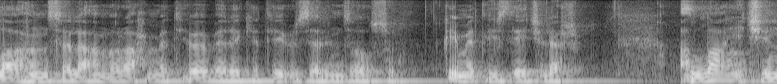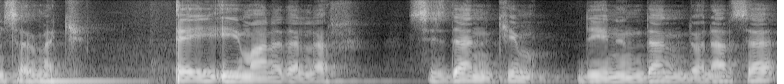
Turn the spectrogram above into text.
Allah'ın selamı, rahmeti ve bereketi üzerinize olsun. Kıymetli izleyiciler, Allah için sevmek. Ey iman edenler! Sizden kim dininden dönerse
